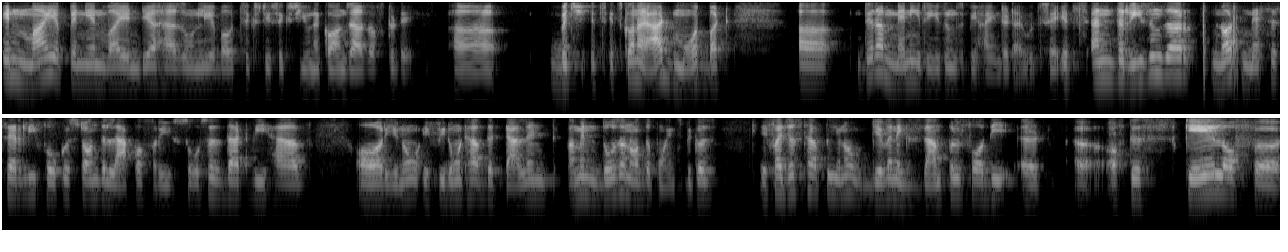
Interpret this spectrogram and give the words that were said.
in my opinion, why India has only about 66 unicorns as of today, uh, which it's it's going to add more, but uh, there are many reasons behind it. I would say it's and the reasons are not necessarily focused on the lack of resources that we have, or you know if we don't have the talent. I mean those are not the points because if I just have to you know give an example for the uh, uh of this scale of uh,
